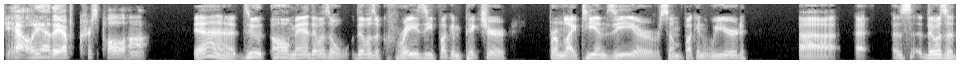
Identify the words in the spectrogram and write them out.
yeah. Oh, yeah. They have Chris Paul, huh? Yeah, dude. Oh man, there was a there was a crazy fucking picture from like TMZ or some fucking weird. Uh, uh there was a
